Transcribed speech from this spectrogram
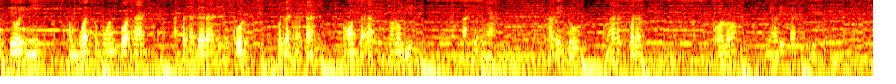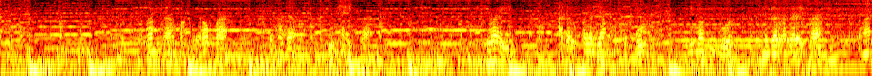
Peristiwa ini membuat hubungan kekuasaan antar negara diukur berdasarkan penguasaan teknologi. Akhirnya, hal itu mengarah kepada kolonialisasi bangsa-bangsa Eropa terhadap dunia Islam. Di sisi lain, ada upaya yang bertempur sejumlah figur negara-negara Islam dengan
